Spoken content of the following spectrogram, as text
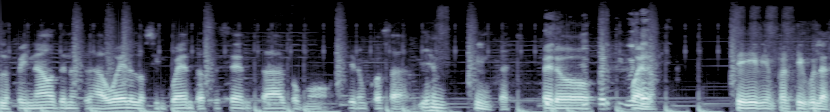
los peinados de nuestras abuelas, los 50, 60, como tienen cosas bien pintas. Pero bueno, sí, bien particular.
